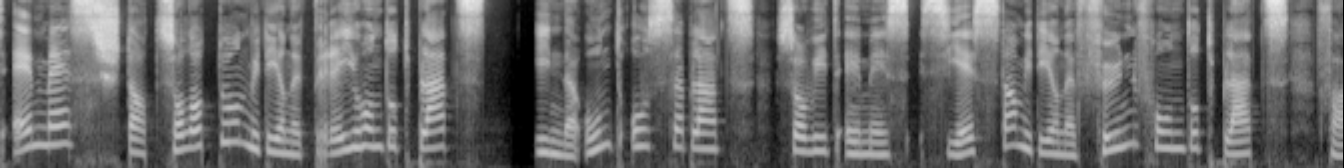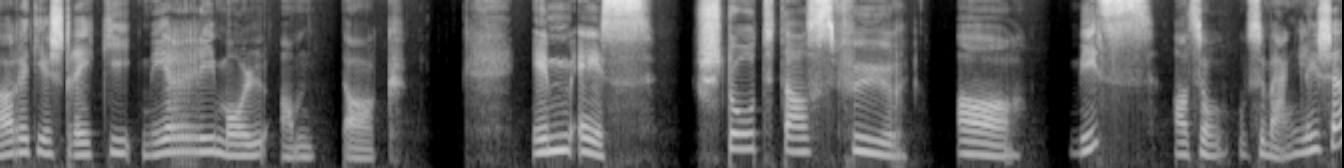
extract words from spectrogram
Die MS Stadt Solothurn mit ihren 300 Plätzen, Innen- und Aussenplätzen sowie die MS Siesta mit ihren 500 Plätzen fahren die Strecke mehrere Mal am Tag. MS steht das für A. Miss, also aus dem Englischen,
